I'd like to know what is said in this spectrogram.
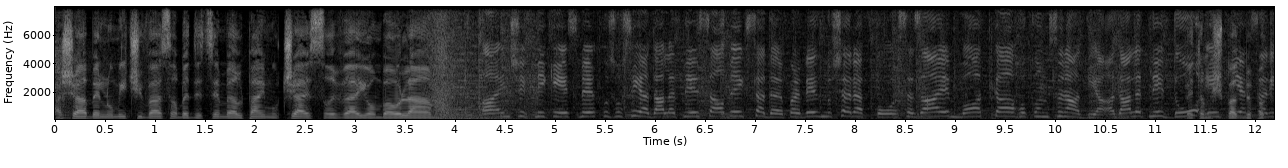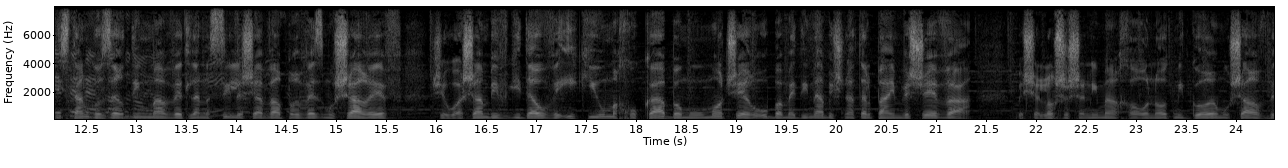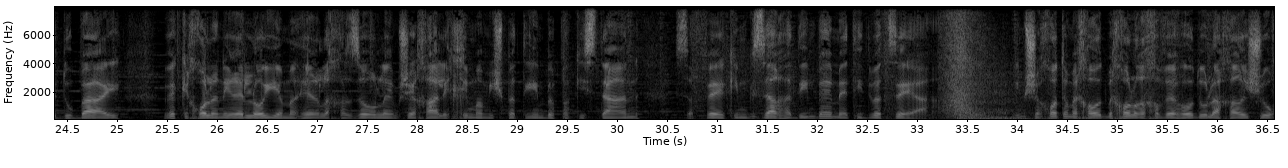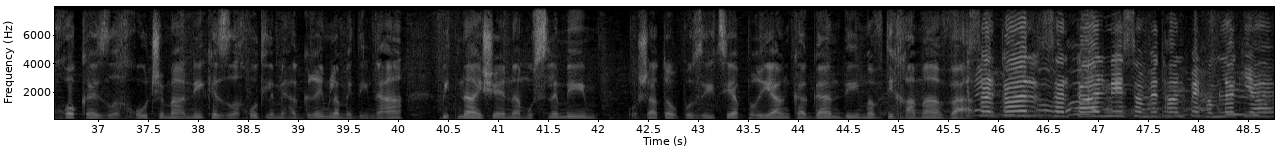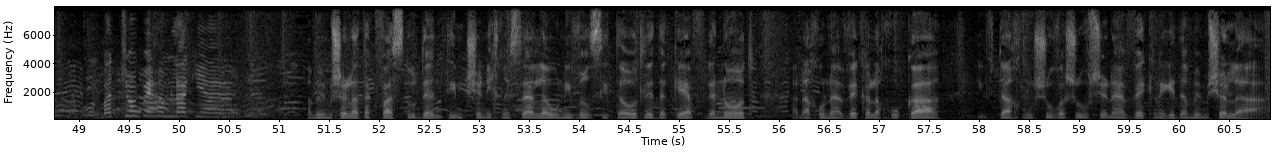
השעה הבינלאומית 17 בדצמבר 2019 והיום בעולם आइन शिकनी केस में खसूसी अदालत ने सबक सदर परवेज मुशरफ को सजाए मौत का हुक्म सुना दिया अदालत ने दो בית המשפט בפקיסטן גוזר דין מוות לנשיא לשעבר פרווז מושרף שהואשם בבגידה ובאי קיום החוקה במהומות שאירעו במדינה בשנת 2007. בשלוש השנים האחרונות מתגורר מושרף בדובאי, וככל הנראה לא יהיה מהר לחזור להמשך ההליכים המשפטיים בפקיסטן, ספק אם גזר הדין באמת יתבצע. נמשכות המחאות בכל רחבי הודו לאחר אישור חוק האזרחות שמעניק אזרחות למהגרים למדינה, בתנאי שאינם מוסלמים. ראשת האופוזיציה פריאנקה גנדי מבטיחה מעבר. הממשלה תקפה סטודנטים כשנכנסה לאוניברסיטאות לדכא הפגנות. אנחנו ניאבק על החוקה. הבטחנו שוב ושוב שניאבק נגד הממשלה.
